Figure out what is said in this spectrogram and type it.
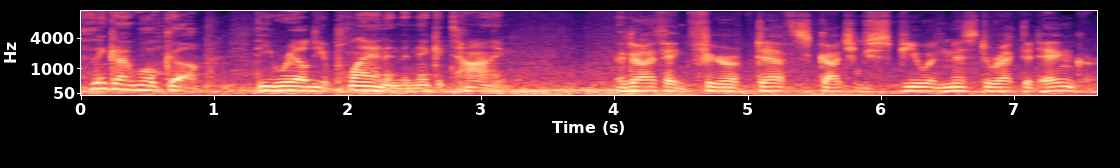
Think I woke up. Derailed your plan in the nick of time. And I think fear of death's got you spewing misdirected anger.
